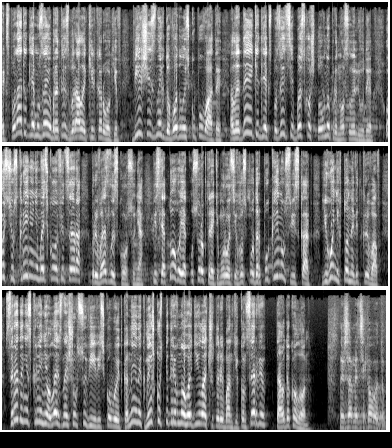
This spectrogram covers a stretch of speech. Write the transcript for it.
Експонати для музею брати збирали кілька років. Більшість з них доводилось купувати, але деякі для експозиції безкоштовно приносили люди. Ось цю скриню німецького офіцера привезли з Корсуня. Після того, як у 43-му році господар покинув свій скарб, його ніхто не відкривав. Всередині скрині Олег знайшов сувій військової тканини, книжку з підривного діла, чотири банки консервів та одеколон. Ну саме цікаво,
